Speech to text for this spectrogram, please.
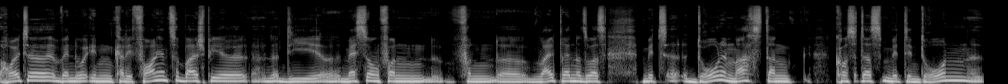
heute, wenn du in Kalifornien zum Beispiel äh, die Messung von, von äh, Waldbränden und sowas mit äh, Drohnen machst, dann kostet das mit den Drohnen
